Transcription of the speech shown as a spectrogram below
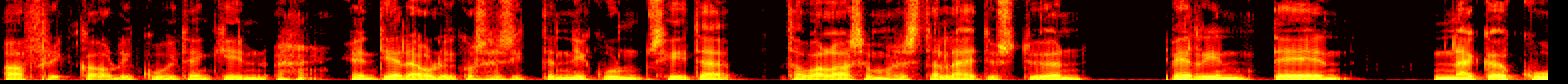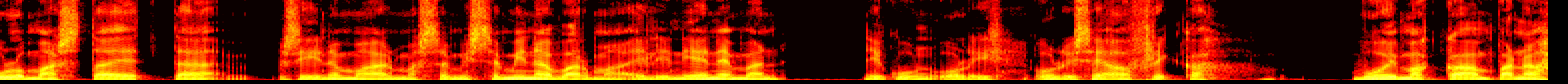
Afrikka oli kuitenkin, en tiedä oliko se sitten niin kuin siitä tavallaan semmoisesta lähetystyön perinteen näkökulmasta, että siinä maailmassa, missä minä varmaan elin, niin enemmän niin kuin oli, oli se Afrikka voimakkaampana,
